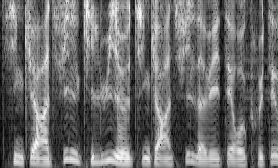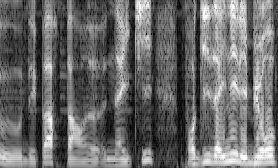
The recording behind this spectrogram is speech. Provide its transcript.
Tinker Hatfield, qui lui, euh, Tinker Hatfield avait été recruté au départ par euh, Nike pour designer les bureaux.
